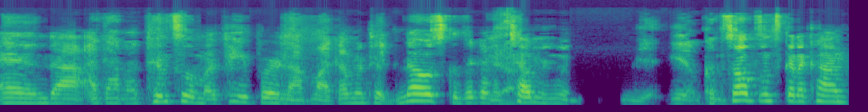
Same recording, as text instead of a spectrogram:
and uh, i got my pencil and my paper and i'm like i'm gonna take notes because they're gonna yeah. tell me when you know consultant's gonna come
